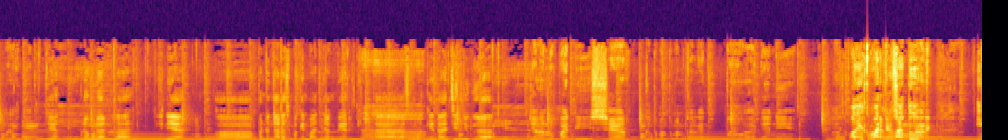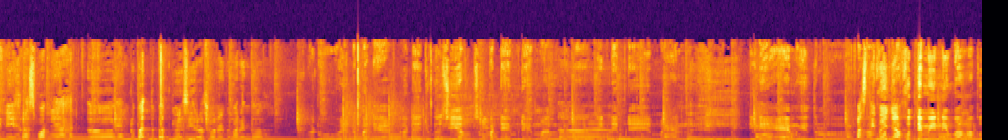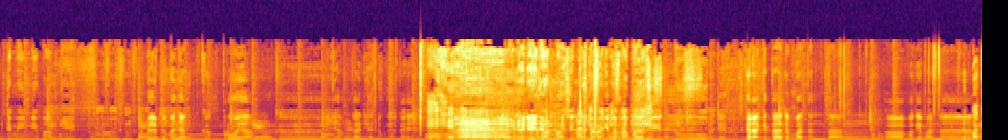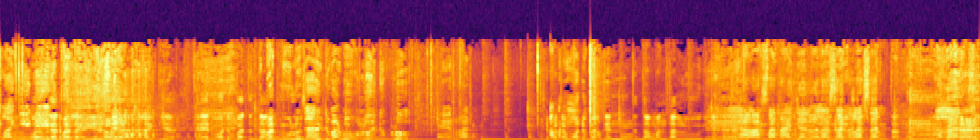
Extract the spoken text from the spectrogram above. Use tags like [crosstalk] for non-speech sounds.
Ya, mudah-mudahan lah ini ya eh, pendengaran semakin banyak biar kita semakin rajin juga. Iya. Jangan lupa di share ke teman-teman kalian bahwa ada nih Oh ya kemarin yang tuh? menarik gitu. Ini responnya eh, yang debat-debat gimana sih responnya kemarin tuh? Aduh, yang debat ya. Ada juga sih yang sempat DM DMan gitu, di DM DMan, di DM gitu loh. Pasti Aku- banyak. Aku tim ini bang, aku tim ini bang gitu loh. [laughs] Tapi lebih banyak ke pro yang ke yang nggak diaduk ya kayaknya. Eh, Ah, udah deh jangan bahas itu. Habis, Sekarang kita nggak bahas habis, itu. Oke, sekarang kita debat tentang eh, bagaimana Debat lagi oh, nih. debat, Debat lagi. lagi Oh, enggak debat lagi ya. Kirain mau debat tentang Debat mulu. Saya debat lu. mulu hidup lu. Heran. siapa Apa tahu mau debatin tentang mantan lu gitu. Eh, alasan aja lu alasan alasan. Mantan loh. Alasan.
